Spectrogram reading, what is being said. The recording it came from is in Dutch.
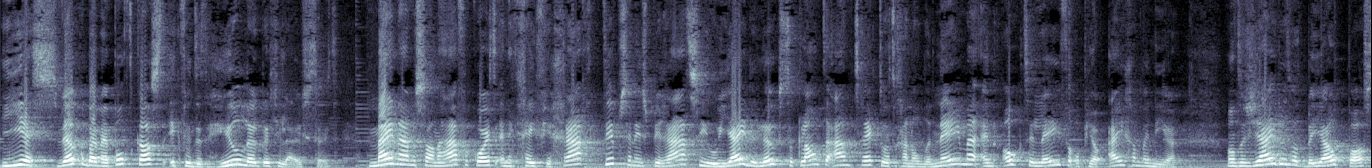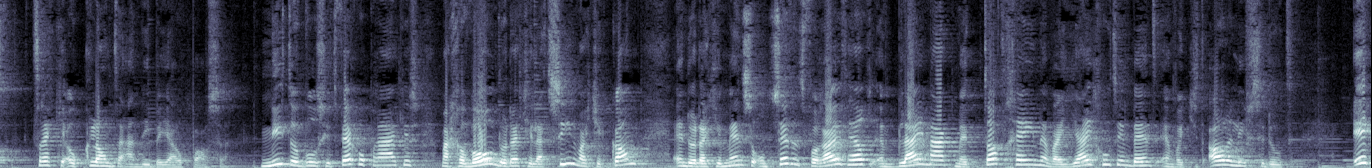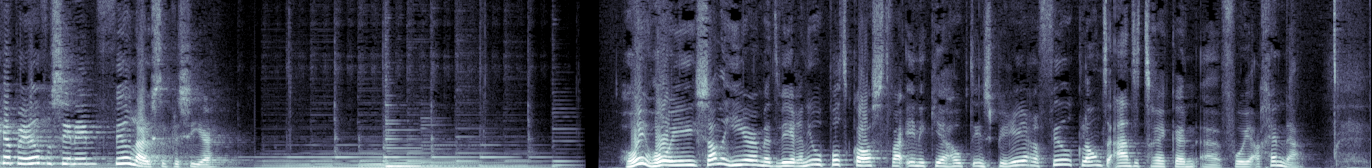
Yes, welkom bij mijn podcast. Ik vind het heel leuk dat je luistert. Mijn naam is Sanne Haverkort en ik geef je graag tips en inspiratie hoe jij de leukste klanten aantrekt door te gaan ondernemen en ook te leven op jouw eigen manier. Want als jij doet wat bij jou past, trek je ook klanten aan die bij jou passen. Niet door bullshit verkooppraatjes, maar gewoon doordat je laat zien wat je kan en doordat je mensen ontzettend vooruit helpt en blij maakt met datgene waar jij goed in bent en wat je het allerliefste doet. Ik heb er heel veel zin in. Veel luisterplezier. Hoi hoi, Sanne hier met weer een nieuwe podcast waarin ik je hoop te inspireren veel klanten aan te trekken uh, voor je agenda.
